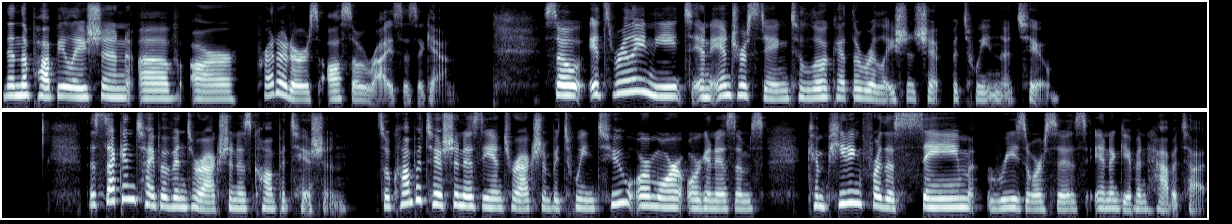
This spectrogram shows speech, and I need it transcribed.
then the population of our predators also rises again. So it's really neat and interesting to look at the relationship between the two. The second type of interaction is competition. So, competition is the interaction between two or more organisms competing for the same resources in a given habitat.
